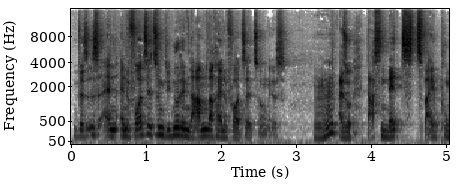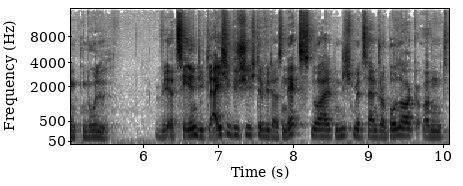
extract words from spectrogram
Das ist ein, eine Fortsetzung, die nur dem Namen nach eine Fortsetzung ist. Mhm. Also das Netz 2.0. Wir erzählen die gleiche Geschichte wie das Netz, nur halt nicht mit Sandra Bullock und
